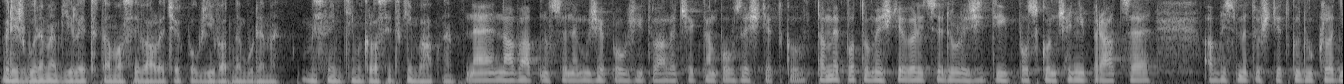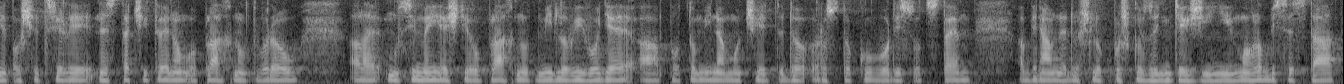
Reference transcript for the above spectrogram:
Když budeme bílit, tam asi váleček používat nebudeme. Myslím tím klasickým vápnem. Ne, na vápno se nemůže použít váleček, tam pouze štětku. Tam je potom ještě velice důležitý po skončení práce, aby jsme tu štětku důkladně ošetřili. Nestačí to jenom opláchnout vodou, ale musíme ji ještě opláchnout v mídlové vodě a potom ji namočit do roztoku vody s octem, aby nám nedošlo k poškození těch žíní. Mohlo by se stát,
